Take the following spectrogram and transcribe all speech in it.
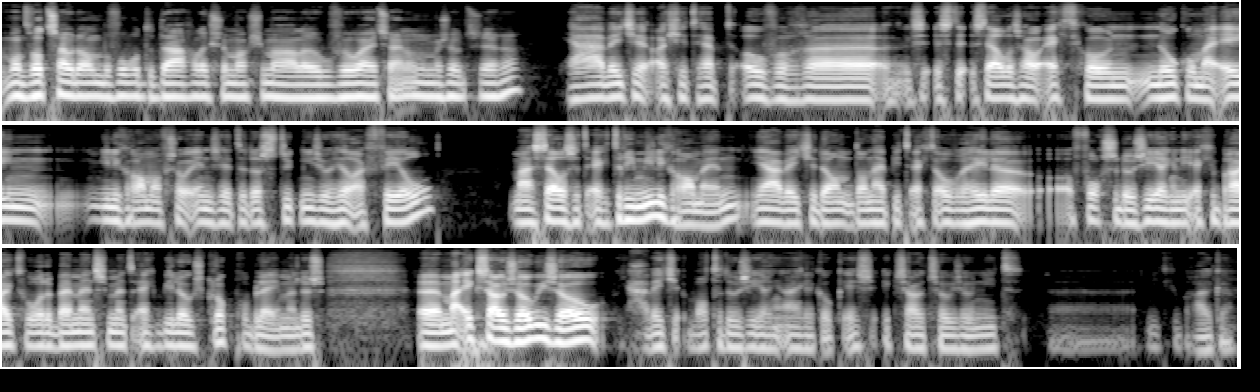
want wat zou dan bijvoorbeeld de dagelijkse maximale hoeveelheid zijn, om het maar zo te zeggen? Ja, weet je, als je het hebt over, uh, stel er zou echt gewoon 0,1 milligram of zo in zitten, dat is natuurlijk niet zo heel erg veel. Maar stel er zit echt 3 milligram in, ja, weet je, dan, dan heb je het echt over hele forse doseringen die echt gebruikt worden bij mensen met echt biologische klokproblemen. Dus, uh, maar ik zou sowieso, ja, weet je, wat de dosering eigenlijk ook is, ik zou het sowieso niet, niet gebruiken.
